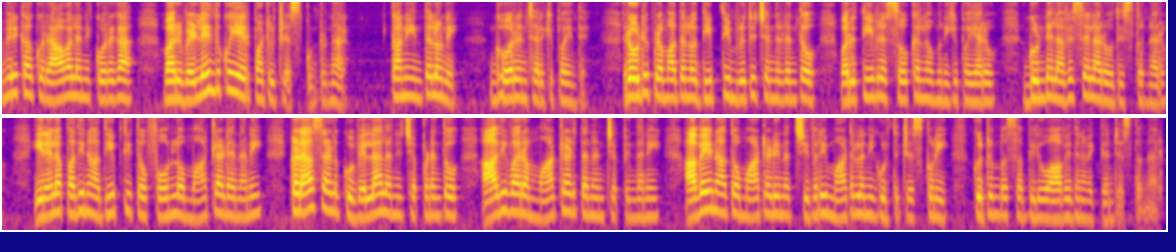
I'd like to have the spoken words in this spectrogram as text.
అమెరికాకు రావాలని కోరగా వారు వెళ్ళేందుకు ఏర్పాటు చేసుకుంటున్నారు. కానీ ఇంతలోనే ఘోరం జరిగిపోయింది. రోడ్డు ప్రమాదంలో దీప్తి మృతి చెందడంతో వారు తీవ్ర శోకంలో మునిగిపోయారు. గుండెలు అవిసేలా రోధిస్తున్నారు. ఈ నెల పదిన దీప్తితో ఫోన్లో మాట్లాడానని కళాశాలకు వెళ్ళాలని చెప్పడంతో ఆదివారం మాట్లాడతానని చెప్పిందని అవే నాతో మాట్లాడిన చివరి మాటలని గుర్తు చేసుకుని కుటుంబ సభ్యులు ఆవేదన వ్యక్తం చేస్తున్నారు.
